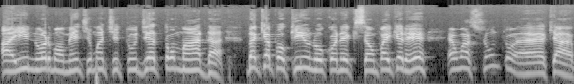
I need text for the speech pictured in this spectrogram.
aí normalmente uma atitude é tomada. Daqui a pouquinho no Conexão Pai Querer é um assunto é, que é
